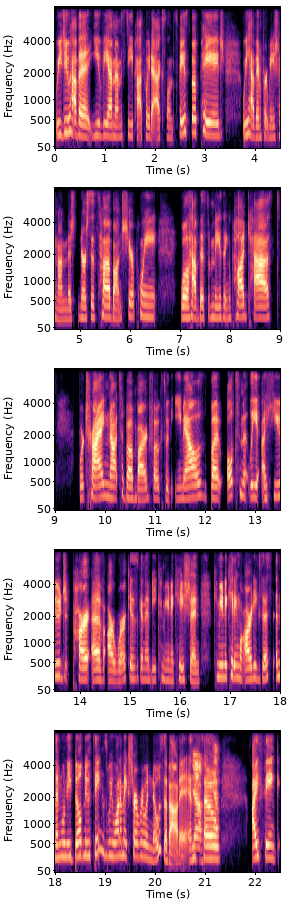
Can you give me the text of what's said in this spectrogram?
We do have a UVMMC Pathway to Excellence Facebook page. We have information on the Nurses Hub on SharePoint. We'll have this amazing podcast. We're trying not to bombard folks with emails, but ultimately, a huge part of our work is going to be communication, communicating what already exists. And then when we build new things, we want to make sure everyone knows about it. And Yeah, so, yeah. I think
